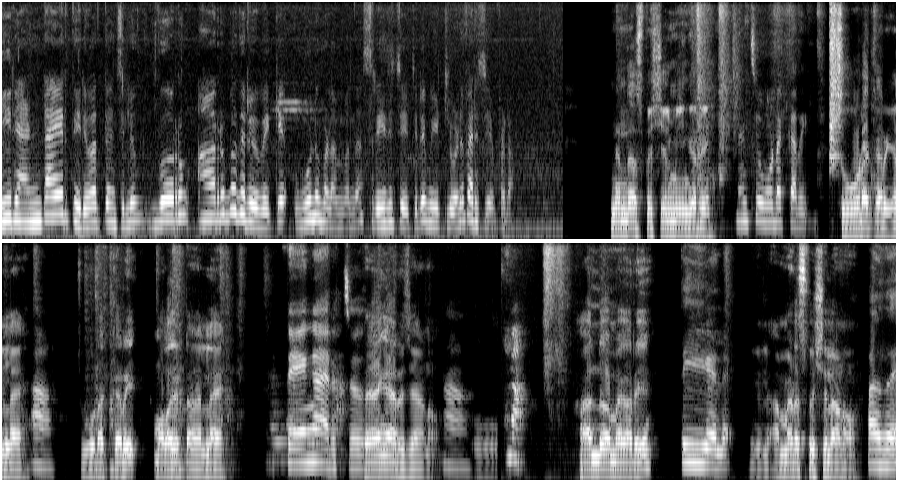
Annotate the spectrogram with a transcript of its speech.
ഈ രണ്ടായിരത്തി ഇരുപത്തഞ്ചിലും വെറും അറുപത് രൂപയ്ക്ക് ഊണ് വിളമ്പുന്ന ശ്രീജി ചേച്ചിയുടെ വീട്ടിലൂടെ പരിചയപ്പെടാം. എന്താ സ്പെഷ്യൽ മീൻകറി? കറി ചൂടക്കറി. ചൂടക്കറി അല്ലേ? ആ. ചൂടക്കറി മുളക് ഇട്ടതല്ലേ തേങ്ങ അരച്ചത്. തേങ്ങ അരച്ചാണോ അതെന്തോ അമ്മ കറി? തീയൽ. ഇല്ല. അമ്മയുടെ സ്പെഷ്യൽ ആണോ? അതെ.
